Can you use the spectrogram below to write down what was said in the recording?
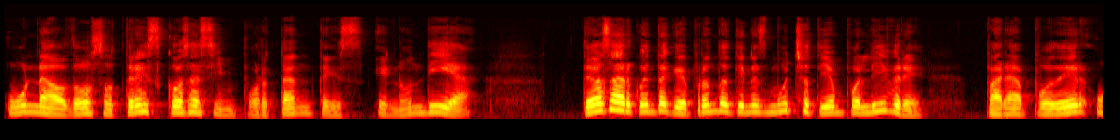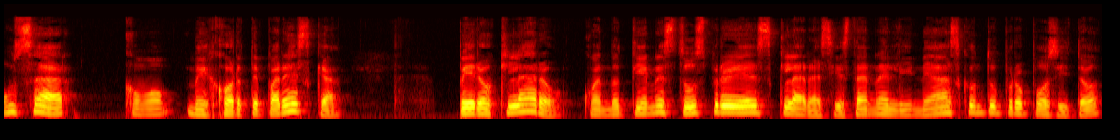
una o dos o tres cosas importantes en un día, te vas a dar cuenta que de pronto tienes mucho tiempo libre para poder usar como mejor te parezca. Pero claro, cuando tienes tus prioridades claras y están alineadas con tu propósito,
